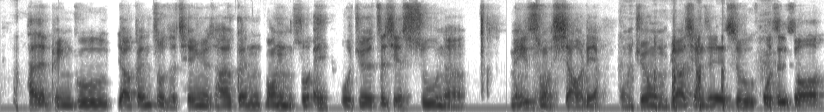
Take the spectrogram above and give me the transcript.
他在评估要跟作者签约的时候，要跟网友说：，哎，我觉得这些书呢。”没什么销量，我觉得我们不要签这些书，或是说，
